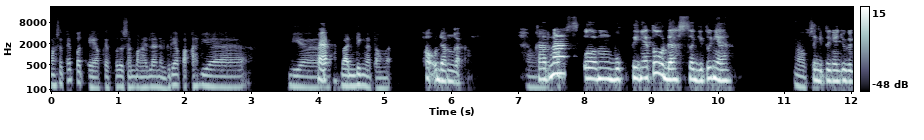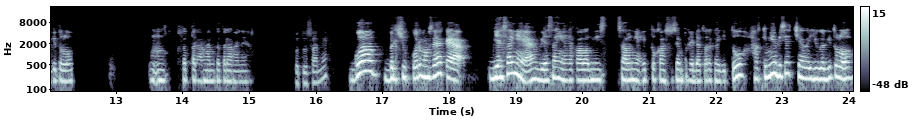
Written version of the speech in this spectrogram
maksudnya put ya oke putusan pengadilan negeri apakah dia dia Kayak- banding atau enggak oh udah enggak Oh, Karena um, buktinya tuh udah segitunya, oke. segitunya juga gitu loh. Keterangan-keterangannya. Putusannya? Gue bersyukur, maksudnya kayak biasanya ya, biasanya kalau misalnya itu kasus yang predator kayak gitu, hakimnya biasanya cewek juga gitu loh.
